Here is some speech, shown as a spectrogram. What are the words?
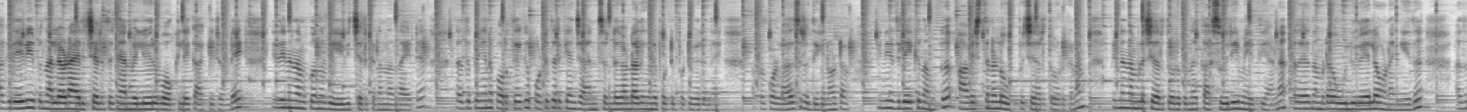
ആ ഗ്രേവി ഇപ്പോൾ നല്ലോണം അരിച്ചെടുത്ത് ഞാൻ വലിയൊരു വോക്കിലേക്ക് ആക്കിയിട്ടുണ്ട്. ഇതിന് നമുക്കൊന്ന് വേവിച്ചെടുക്കണം നന്നായിട്ട്. അതിപ്പോൾ ഇങ്ങനെ പുറത്തേക്ക് പൊട്ടിത്തെറിക്കാൻ ചാൻസ് ഉണ്ട്. കണ്ടോ അതിങ്ങനെ പൊട്ടി പൊട്ടി വരുന്നത് അപ്പോൾ കൊള്ളാതെ ശ്രദ്ധിക്കണം കേട്ടോ. ഇനി ഇതിലേക്ക് നമുക്ക് ആവശ്യത്തിനുള്ള ഉപ്പ് ചേർത്ത് കൊടുക്കണം. പിന്നെ നമ്മൾ ചേർത്ത് കൊടുക്കുന്നത് കസൂരി മേത്തിയാണ്. അതായത് നമ്മുടെ ഉലുവേല ഉണങ്ങിയത്. അത്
